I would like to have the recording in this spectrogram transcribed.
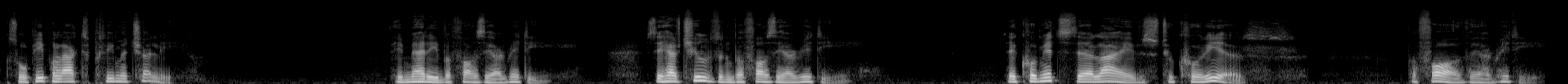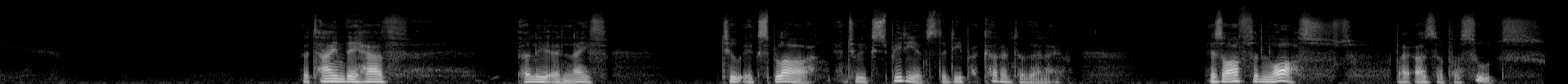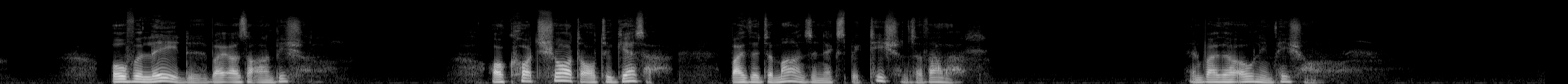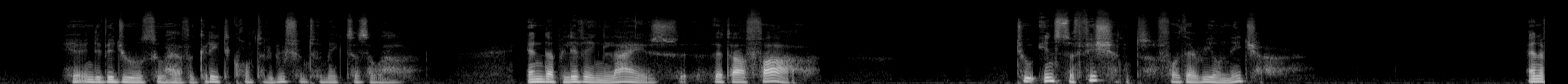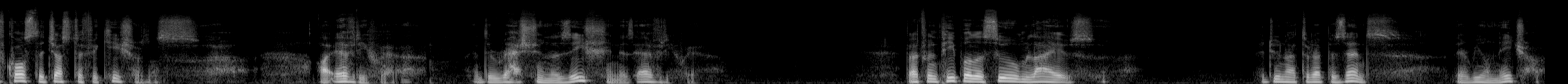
So people act prematurely. They marry before they are ready. They have children before they are ready. They commit their lives to careers before they are ready. The time they have earlier in life to explore and to experience the deeper current of their life is often lost by other pursuits, overlaid by other ambition, or cut short altogether by the demands and expectations of others and by their own impatience. Here, individuals who have a great contribution to make to the world end up living lives that are far too insufficient for their real nature. And of course, the justifications are everywhere, and the rationalization is everywhere. But when people assume lives that do not represent their real nature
